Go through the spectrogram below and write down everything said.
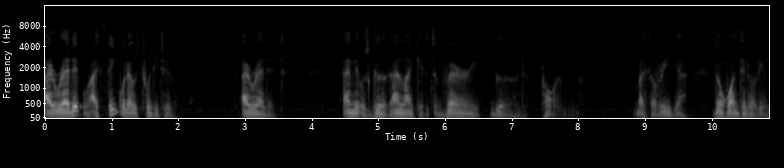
I read it, I think when I was 22. I read it. And it was good. I like it. It's a very good poem by Zorrilla, Don Juan Tenorio.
